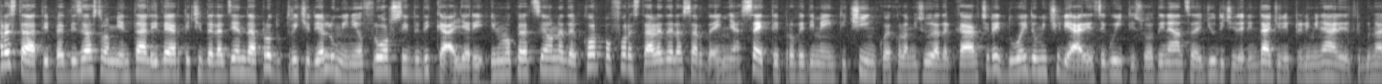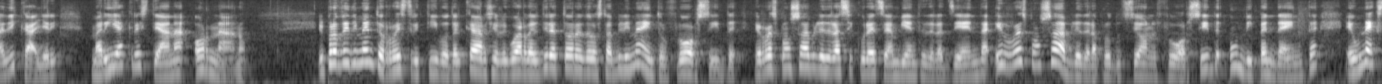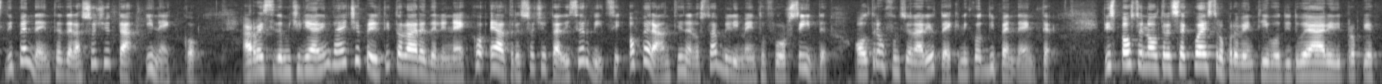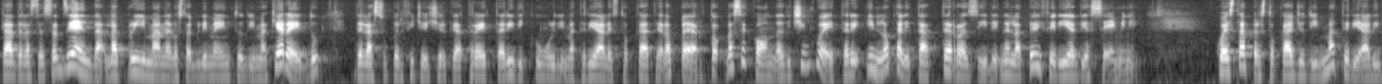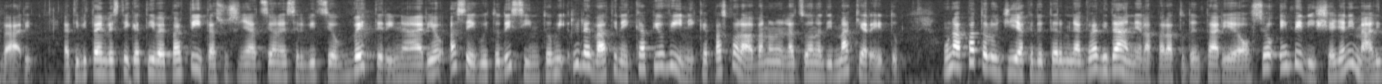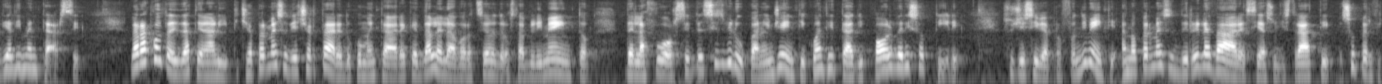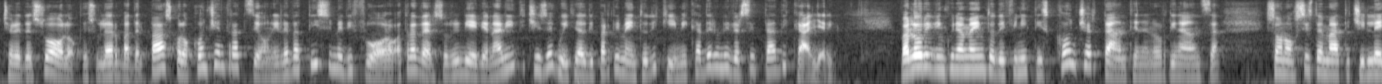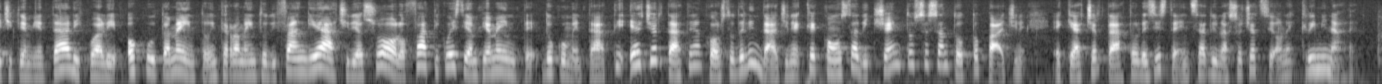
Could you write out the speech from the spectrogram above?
Arrestati per disastro ambientale i vertici dell'azienda produttrice di alluminio Fluorsid di Cagliari in un'operazione del Corpo Forestale della Sardegna. Sette i provvedimenti, cinque con la misura del carcere e due i domiciliari eseguiti su ordinanza del giudice delle indagini preliminari del Tribunale di Cagliari, Maria Cristiana Ornano. Il provvedimento restrittivo del carcere riguarda il direttore dello stabilimento, il Fluorsid, il responsabile della sicurezza e ambiente dell'azienda, il responsabile della produzione, il Fluorsid, un dipendente e un ex dipendente della società Inecco. Arresti domiciliari invece per il titolare dell'Ineco e altre società di servizi operanti nello stabilimento Fluorsid, oltre a un funzionario tecnico dipendente. Disposto inoltre il sequestro preventivo di due aree di proprietà della stessa azienda, la prima nello stabilimento di Macchiareddu, della superficie di circa 3 ettari di cumuli di materiale stoccati all'aperto, la seconda di 5 ettari in località Terrasili, nella periferia di Assemini questa per stoccaggio di materiali vari. L'attività investigativa è partita su segnalazione del servizio veterinario a seguito dei sintomi rilevati nei capi ovini che pascolavano nella zona di Macchiareddu, una patologia che determina gravi danni all'apparato dentario e osseo e impedisce agli animali di alimentarsi. La raccolta di dati analitici ha permesso di accertare e documentare che dalle lavorazioni dello stabilimento della Fluorsid si sviluppano ingenti quantità di polveri sottili. Successivi approfondimenti hanno permesso di rilevare sia sugli strati superficiali del suolo che sull'erba del pascolo concentrazioni elevatissime di fluoro attraverso rilievi analitici eseguiti dal Dipartimento di Chimica dell'Università di Cagliari. Valori di inquinamento definiti sconcertanti nell'ordinanza. Sono sistematici illeciti ambientali quali occultamento, interramento di fanghi e acidi al suolo, fatti questi ampiamente documentati e accertati nel corso dell'indagine che consta di 168 pagine e che ha accertato l'esistenza di un'associazione criminale.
